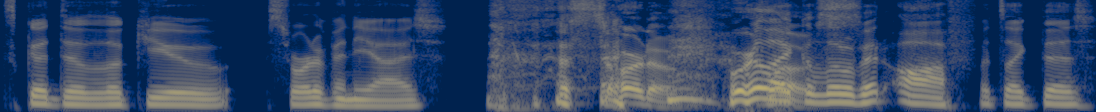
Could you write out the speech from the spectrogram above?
it's good to look you sort of in the eyes. sort of. We're like a little bit off. It's like this.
